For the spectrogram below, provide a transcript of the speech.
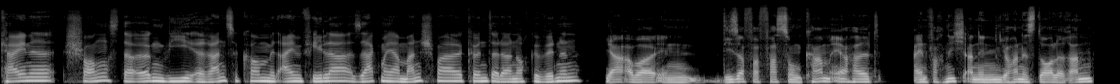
keine Chance, da irgendwie ranzukommen mit einem Fehler. Sagt man ja manchmal, könnte er da noch gewinnen. Ja, aber in dieser Verfassung kam er halt einfach nicht an den Johannes Dorle ran.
